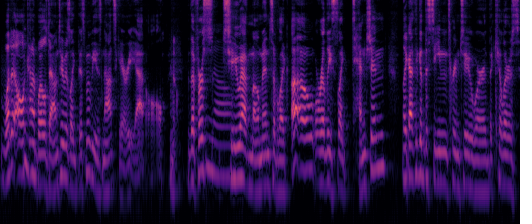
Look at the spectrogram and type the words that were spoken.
what it all kind of boils down to is like this movie is not scary at all. No. The first No. two have moments of like, uh oh, or at least like tension. Like I think of the scene in Scream 2 where the killer's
